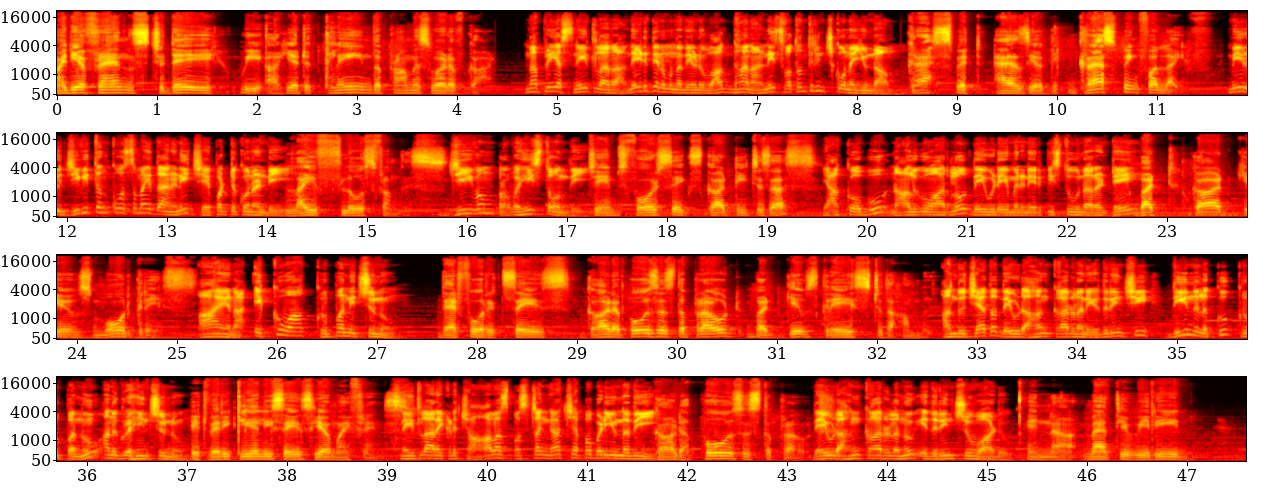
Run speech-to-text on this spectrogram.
My dear friends today we are here to claim the promise word of God నా ప్రియ స్నేహితులారా నేటి దినం ఉన్న దేవుని వాగ్దానాన్ని స్వతంత్రించుకొని అయ్యున్నాం grasp it as your grasping for life మీరు జీవితం కోసమే దానిని చేపట్టుకోనండి. లైఫ్ ఫ్లోస్ ఫ్రమ్ దిస్ జీవం ప్రవహిస్తోంది. James 4 6 God teaches us. Yakobu 4 6 లో దేవుడు ఏమని నేర్పిస్తూ ఉన్నారంటే but God gives more grace ఆయన ఎక్కువ కృపనిచ్చును. Therefore, it says, God opposes the proud, but gives grace to the humble. అందుచేత దేవుడు అహంకారులను ఎదిరించి దీనులకు కృపను అనుగ్రహించును It very clearly says here, my friends, స్నేహితులారా ఇక్కడ చాలా స్పష్టంగా చెప్పబడి ఉన్నది God opposes the proud. దేవుడు అహంకారులను ఎదిరించువాడు In uh, Matthew, we read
